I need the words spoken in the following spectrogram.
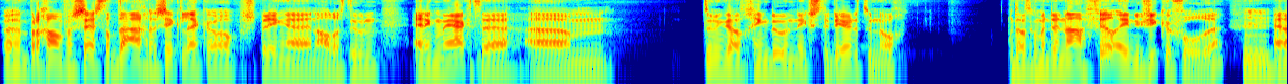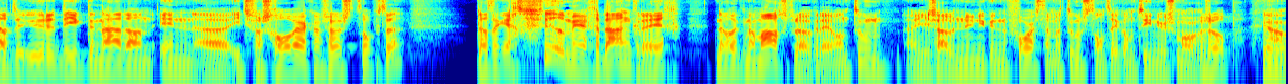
een programma van 60 dagen, dus ik lekker op springen en alles doen. En ik merkte, ehm, toen ik dat ging doen, ik studeerde toen nog, dat ik me daarna veel energieker voelde. Hmm. En dat de uren die ik daarna dan in eh, iets van schoolwerk of zo stopte, dat ik echt veel meer gedaan kreeg dan wat ik normaal gesproken deed. Want toen, eh, je zou het nu niet kunnen voorstellen, maar toen stond ik om tien uur s morgens op. Ja,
